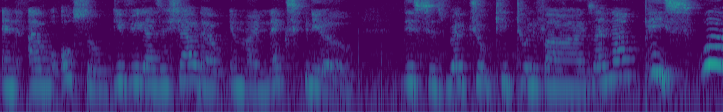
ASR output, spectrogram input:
and I will also give you guys a shout out in my next video. This is Retro Kid 25, and now peace. Woo!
